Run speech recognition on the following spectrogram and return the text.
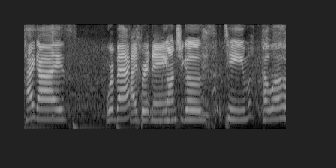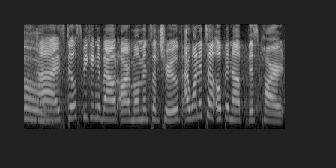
Hi, guys. We're back. Hi, Brittany. On She Goes team. Hello. Hi. Still speaking about our moments of truth. I wanted to open up this part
